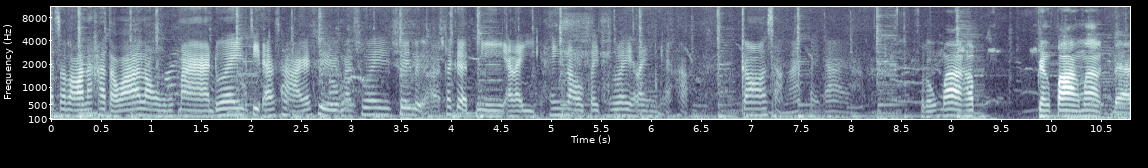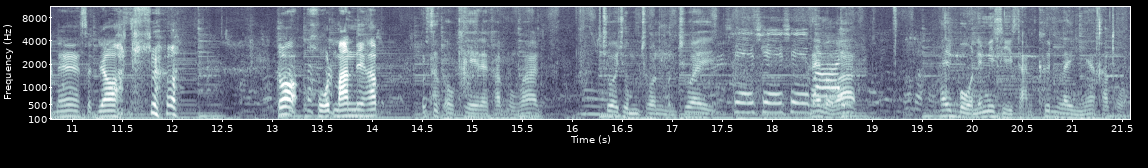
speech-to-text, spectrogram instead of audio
อืมถึงแดดจะร้อนนะคะ แต่ว่าเรามาด้วยจิตอาสาก็คือมาช่วยช่วยเหลือ ถ้าเกิดมีอะไรอีกให้เราไปช่วยอะไรอย่างเงี้ยค่ะ ก็สามารถไปได้ค่ะสนุกมากครับเปรียงปร้างมากแดดเนี่ยสุดยอด ก็โคตรมันดีครับ รู้สึกโอเคเลยครับ ผมว่าช่วยชุมชนเหมือนช่วย เชเชเชให้แบบบายว่า ให้โบสถ์นี้มีสีสันขึ้นอะไรอย่างเงี้ยครับผม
